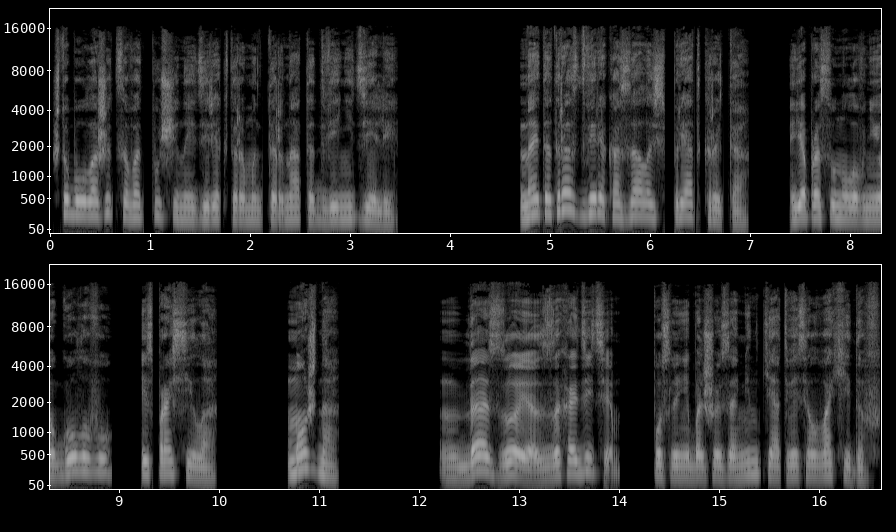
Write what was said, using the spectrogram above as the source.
чтобы уложиться в отпущенные директором интерната две недели. На этот раз дверь оказалась приоткрыта. Я просунула в нее голову и спросила, «Можно?» «Да, Зоя, заходите», — после небольшой заминки ответил Вахидов.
